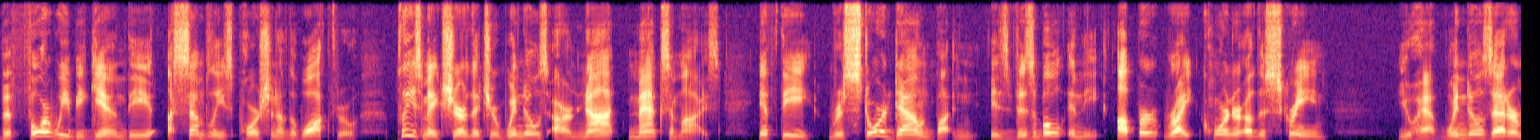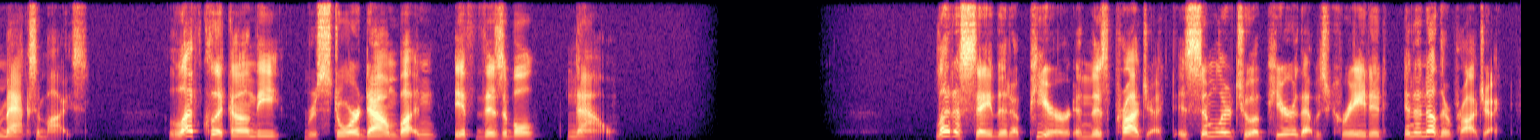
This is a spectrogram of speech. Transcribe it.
before we begin the assemblies portion of the walkthrough, please make sure that your windows are not maximized. If the Restore Down button is visible in the upper right corner of the screen, you have windows that are maximized. Left click on the Restore Down button if visible now. Let us say that a pier in this project is similar to a pier that was created in another project.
